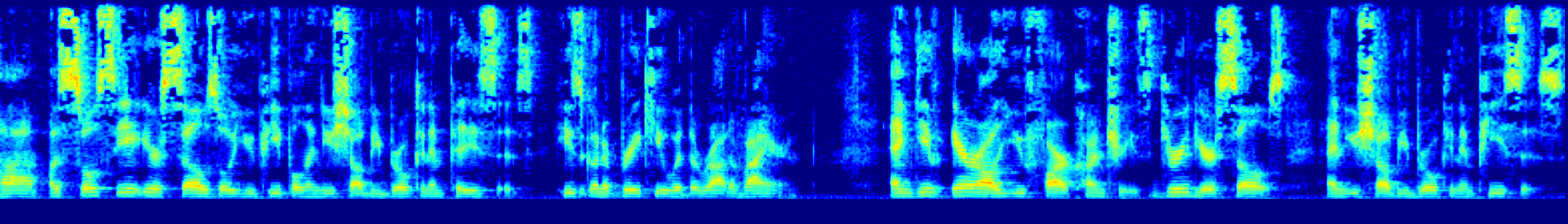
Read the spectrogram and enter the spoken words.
Um, associate yourselves, O you people, and you shall be broken in pieces. He's going to break you with the rod of iron. And give air, all you far countries. Gird yourselves, and you shall be broken in pieces.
